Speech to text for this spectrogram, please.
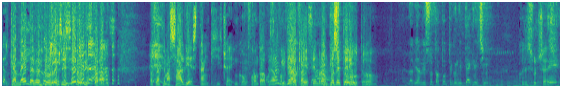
I cammelli avevano un reggiseno di strass. Ma scusate, ma Salvi è stanchi, cioè in confronto alla prima Salvi, puntata vero che sembra è un po' deperito? L'abbiamo vissuta tutti con i tecnici Cosa è successo? e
